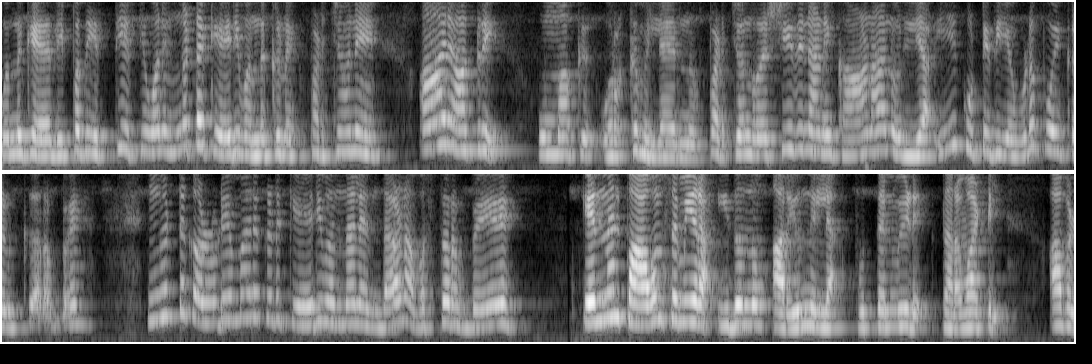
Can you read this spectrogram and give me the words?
വന്ന് കയറി ഇപ്പം അത് എത്തി എത്തി. ഓൻ ഇങ്ങോട്ടെ കയറി വന്നിക്കണ്. പഠിച്ചോനെ ആ രാത്രി ഉമ്മാക്ക് ഉറക്കമില്ലായിരുന്നു. പഠിച്ചോൻ റഷീദിനാണെങ്കിൽ കാണാനില്ല. ഈ കുട്ടി ഇത് എവിടെ പോയി കിടക്കുക റബ്ബേ? ഇങ്ങോട്ട് കള്ളുടിയന്മാരൊക്കെ കയറി വന്നാൽ എന്താണ് അവസ്ഥ റബ്ബേ? എന്നാൽ പാവം സമീറ ഇതൊന്നും അറിയുന്നില്ല. പുത്തൻ വീട് തറവാട്ടിൽ. അവൾ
